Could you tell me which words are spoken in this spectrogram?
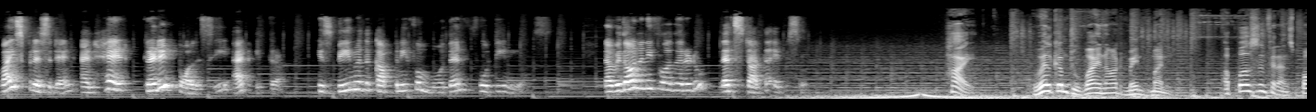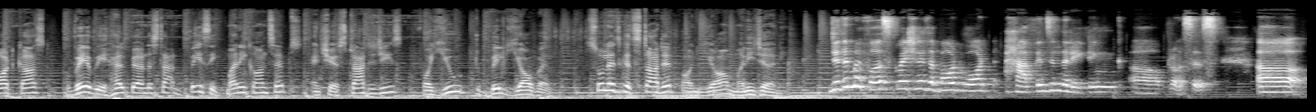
Vice President and Head Credit Policy at ICRA. He's been with the company for more than 14 years. Now, without any further ado, let's start the episode. Hi, welcome to Why Not Mint Money, a personal finance podcast where we help you understand basic money concepts and share strategies for you to build your wealth. So let's get started on your money journey. Jitin, my first question is about what happens in the rating uh, process. Uh,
